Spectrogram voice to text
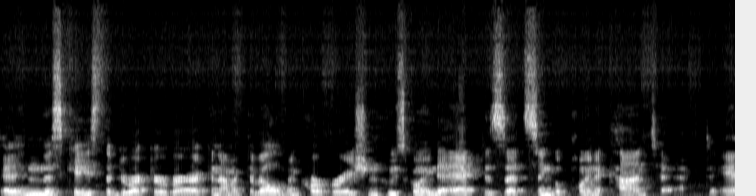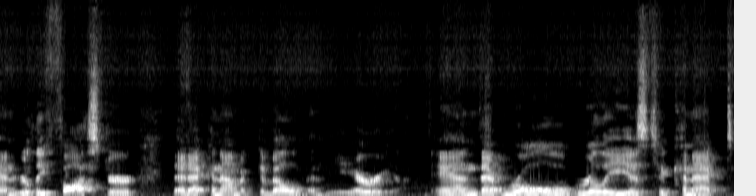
in this case, the director of our Economic Development Corporation, who's going to act as that single point of contact and really foster that economic development in the area. And that role really is to connect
